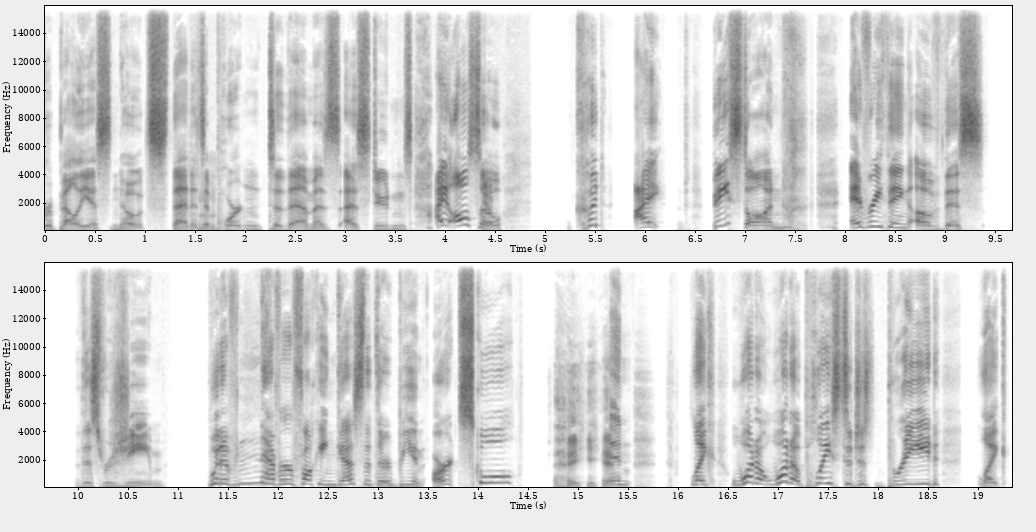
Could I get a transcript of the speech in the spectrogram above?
rebellious notes that is Mhm. important to them as as students. I also could I based on everything of this this regime would have never fucking guessed that there'd be an art school yeah. and like what a what a place to just breed like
